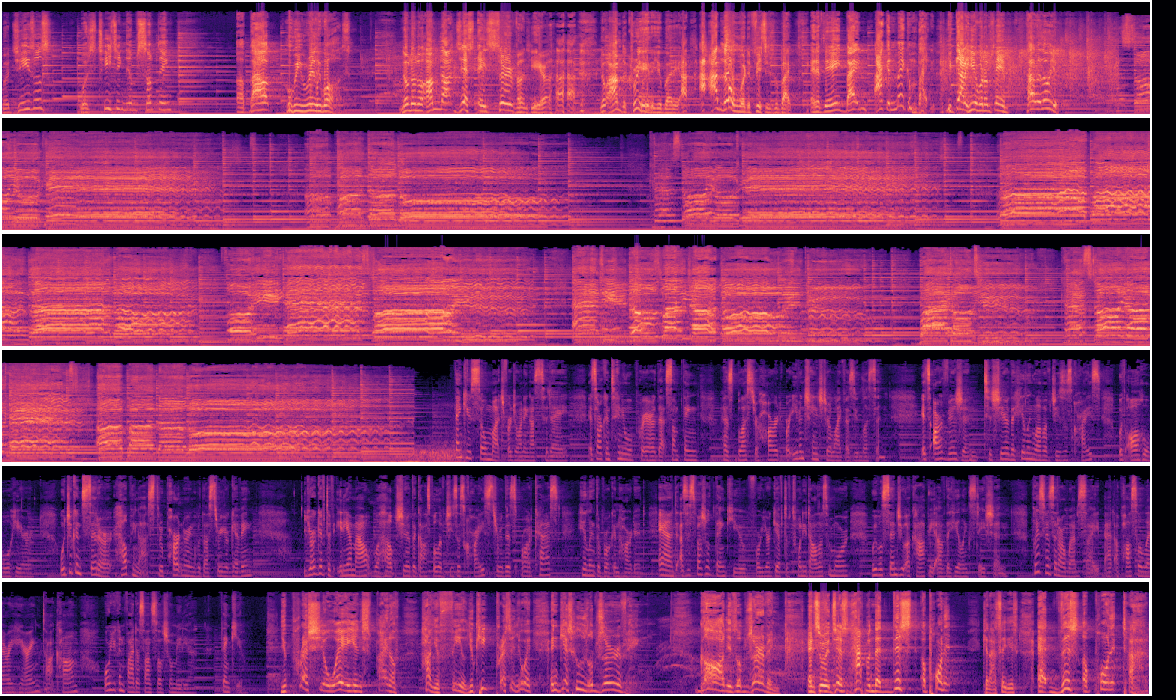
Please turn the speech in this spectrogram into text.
But Jesus was teaching them something about who he really was. No, no, no, I'm not just a servant here. no, I'm the creator here, buddy. I, I, I, know where the fishes will bite. And if they ain't biting, I can make them bite. You got to hear what I'm saying. Hallelujah. Much for joining us today. It's our continual prayer that something has blessed your heart or even changed your life as you listen. It's our vision to share the healing love of Jesus Christ with all who will hear. Would you consider helping us through partnering with us through your giving? Your gift of any amount will help share the gospel of Jesus Christ through this broadcast, Healing the Brokenhearted. And as a special thank you for your gift of $20 or more, we will send you a copy of The Healing Station. Please visit our website at apostlelarryherring.com or you can find us on social media. Thank you. You press your way in spite of how you feel. You keep pressing your way. And guess who's observing? God is observing. And so it just happened that this appointed, can I say this? At this appointed time,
